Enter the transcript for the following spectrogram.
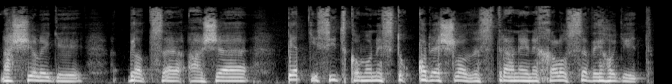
Naši lidi a že pět tisíc komunistů odešlo ze strany, nechalo se vyhodit.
